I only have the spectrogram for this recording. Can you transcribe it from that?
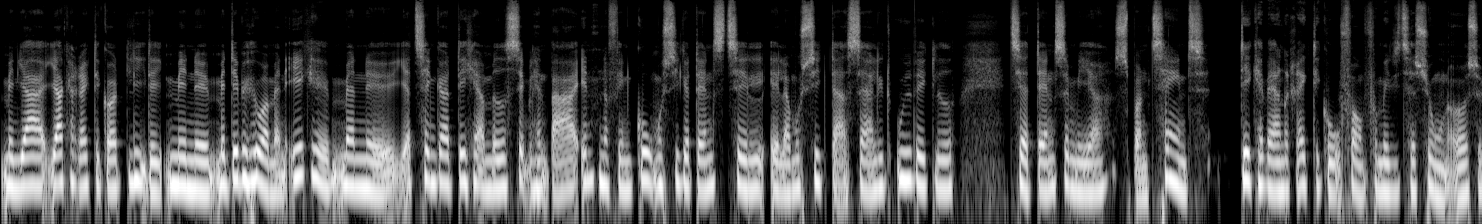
men jeg, jeg kan rigtig godt lide det. Men, øh, men det behøver man ikke. Men øh, jeg tænker, at det her med simpelthen bare enten at finde god musik at danse til, eller musik, der er særligt udviklet til at danse mere spontant, det kan være en rigtig god form for meditation også.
